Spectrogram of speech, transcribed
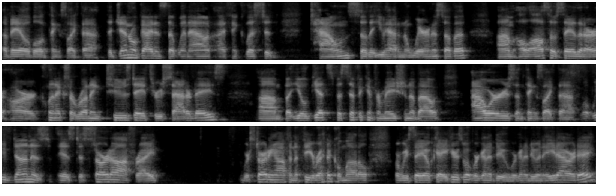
available, and things like that. The general guidance that went out, I think, listed towns so that you had an awareness of it. Um, I'll also say that our, our clinics are running Tuesday through Saturdays, um, but you'll get specific information about hours and things like that. What we've done is, is to start off, right? We're starting off in a theoretical model where we say, okay, here's what we're going to do. We're going to do an eight hour day.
